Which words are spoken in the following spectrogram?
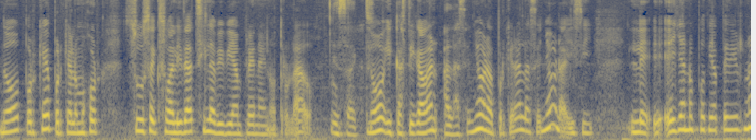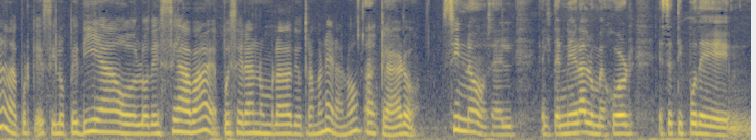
¿no? ¿Por qué? Porque a lo mejor su sexualidad sí la vivían plena en otro lado. Exacto. ¿No? Y castigaban a la señora porque era la señora y si le, ella no podía pedir nada porque si lo pedía o lo deseaba, pues era nombrada de otra manera, ¿no? Ah, claro. Sí, no, o sea, el, el tener a lo mejor ese tipo de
